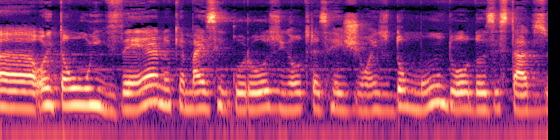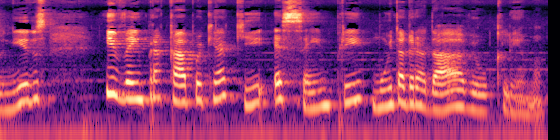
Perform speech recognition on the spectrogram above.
Uh, ou então o inverno, que é mais rigoroso em outras regiões do mundo ou dos Estados Unidos, e vem para cá porque aqui é sempre muito agradável o clima.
